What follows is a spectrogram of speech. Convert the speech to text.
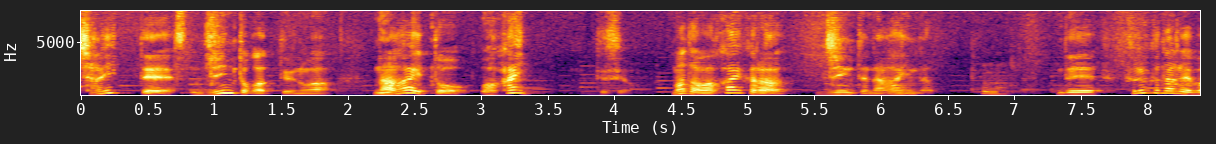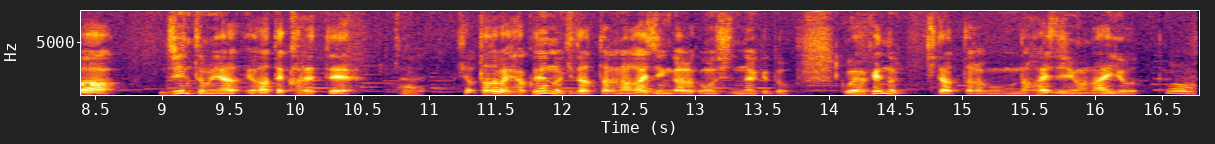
シャリって陣とかっていうのは長いと若いですよ。まだ若いから陣って長いんだ、うん、で古くなれば陣ってもややがて枯れて、はい、例えば100年の木だったら長い陣があるかもしれないけど500年の木だったらもう長い陣はないよって、うんうん、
